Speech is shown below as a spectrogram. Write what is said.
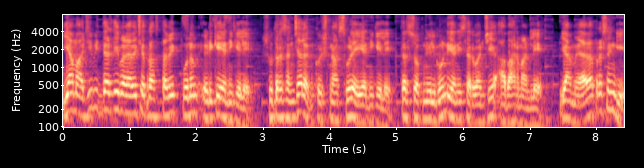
या माजी विद्यार्थी मेळाव्याचे प्रास्ताविक पूनम एडके यांनी केले. सूत्रसंचालन कृष्णा सुळे यांनी केले. तर स्वप्नील गुंड यांनी सर्वांचे आभार मानले. या मेळाव्याप्रसंगी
